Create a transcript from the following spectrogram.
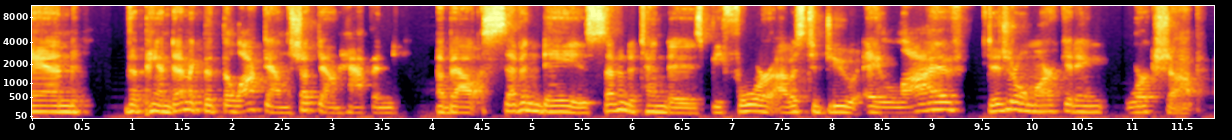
And the pandemic, that the lockdown, the shutdown happened about seven days, seven to 10 days before I was to do a live digital marketing workshop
